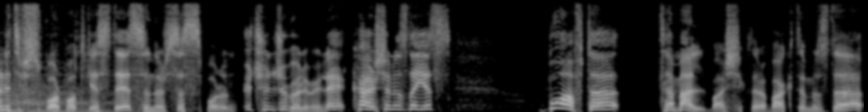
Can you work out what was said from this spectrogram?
Alternatif Spor Podcast'i Sınırsız Spor'un 3. bölümüyle karşınızdayız. Bu hafta temel başlıklara baktığımızda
